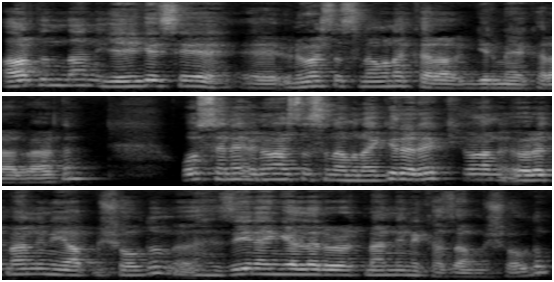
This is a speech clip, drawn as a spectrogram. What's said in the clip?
Ardından YGS'ye, e, üniversite sınavına karar girmeye karar verdim. O sene üniversite sınavına girerek şu an öğretmenliğini yapmış oldum. E, Zihin engeller öğretmenliğini kazanmış oldum.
